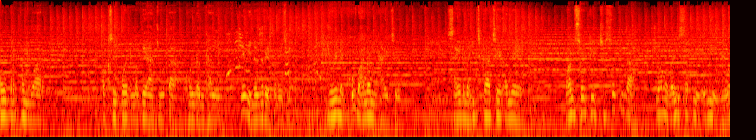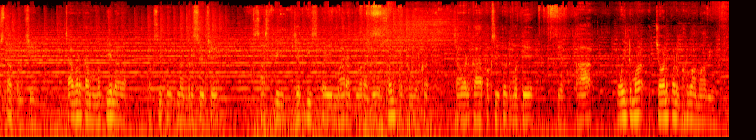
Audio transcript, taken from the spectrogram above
સૌ પ્રથમવાર પક્ષી પોઈન્ટ મધ્યે આ જોતા ગોલ્ડન થાલી કેવી નજરે પડે છે? જોઈને ખૂબ આનંદ થાય છે. સાઈડમાં હિંચકા છે અને પાંચસોથી છસો કિલા ચોન રહી શકે એવી વ્યવસ્થા પણ છે. ચાવડકામ મધ્યના પક્ષી પોઈન્ટના દ્રશ્યો છે. શાસ્ત્રી જગદીશભાઈ મહારાજ દ્વારા જો સૌ પ્રથમ વખત ચાવડકા પક્ષી પોઈન્ટ મધ્યે આ પોઈન્ટમાં ચણ પણ ભરવામાં આવ્યું.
